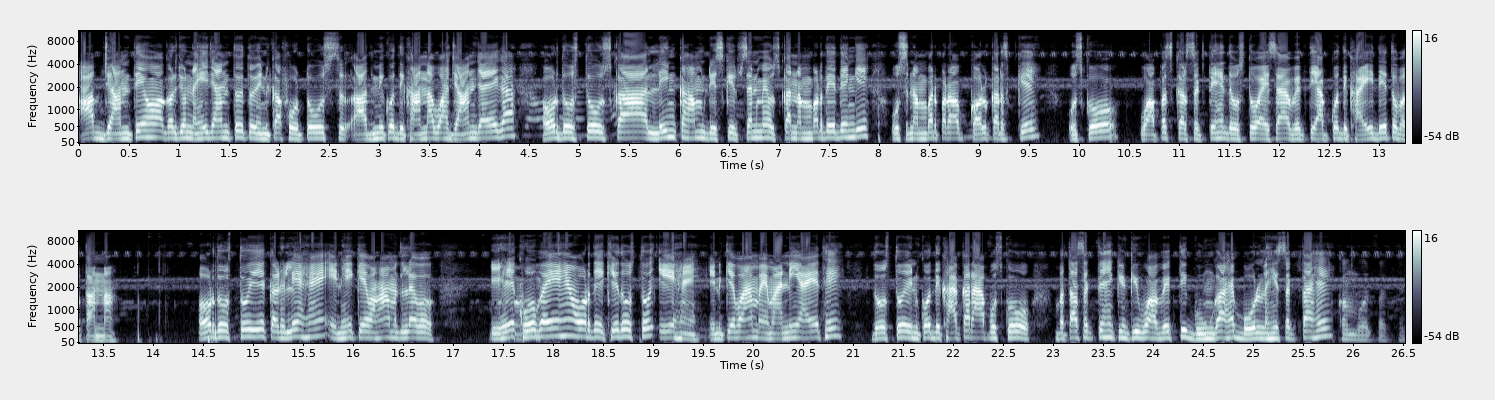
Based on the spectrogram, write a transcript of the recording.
आप जानते हो अगर जो नहीं जानते तो इनका फ़ोटो उस आदमी को दिखाना वह जान जाएगा। और दोस्तों उसका लिंक हम डिस्क्रिप्शन में उसका नंबर दे देंगे। उस नंबर पर आप कॉल करके उसको वापस कर सकते हैं। दोस्तों ऐसा व्यक्ति आपको दिखाई दे तो बताना। और दोस्तों ये कढ़ले हैं इन्हीं के वहाँ मतलब यह खो गए हैं और देखिए दोस्तों ये हैं इनके वहाँ मेहमानी आए थे। दोस्तों इनको दिखाकर आप उसको बता सकते हैं क्योंकि वह व्यक्ति गूँगा है बोल नहीं सकता है। कम बोल पाते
